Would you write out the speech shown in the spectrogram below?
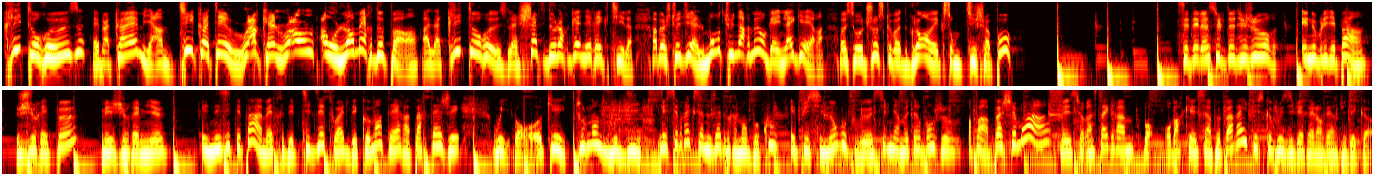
clitoreuse, eh ben quand même, il y a un petit côté rock and roll. Ah, on l'emmerde pas. hein. À la clitoreuse, la chef de l'organe érectile. Ah bah je te dis, elle monte une armée, on gagne la guerre. Ah, C'est autre chose que votre gland avec son petit chapeau. C'était l'insulte du jour. Et n'oubliez pas, hein, jurez peu, mais jurez mieux. Et n'hésitez pas à mettre des petites étoiles, des commentaires, à partager. Oui, bon, ok, tout le monde vous le dit, mais c'est vrai que ça nous aide vraiment beaucoup. Et puis sinon, vous pouvez aussi venir me dire bonjour. Enfin, pas chez moi, hein, mais sur Instagram. Bon, remarquez, c'est un peu pareil puisque vous y verrez l'envers du décor.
